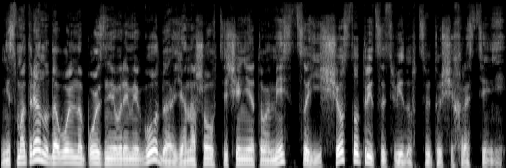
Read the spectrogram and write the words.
Несмотря на довольно позднее время года, я нашел в течение этого месяца еще 130 видов цветущих растений.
